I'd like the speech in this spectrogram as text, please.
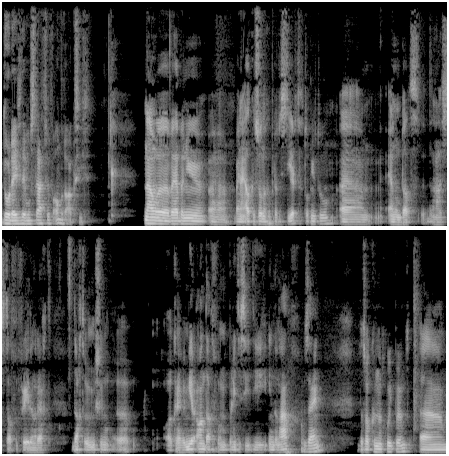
door deze demonstratie of andere acties? Nou, uh, we hebben nu uh, bijna elke zondag geprotesteerd tot nu toe. Uh, en omdat Den Haag stad van vrede en recht, dachten we misschien krijgen we meer aandacht van politici die in Den Haag zijn. Dat is ook een goed punt. Ehm,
